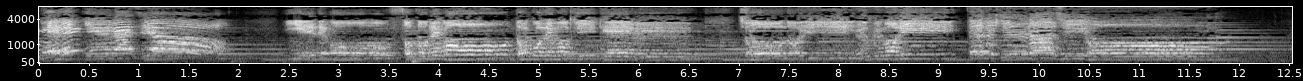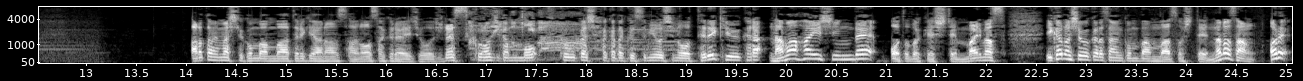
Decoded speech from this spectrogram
テレキューラジオ。家でも外でもどこでも聞ける。ちょうどいいぬくもりテレキューラジオ。改めましてこんばんは、テレキューアナウンサーの桜井ジョージです。この時間も福岡市博多区住吉のテレキューから生配信でお届けしてまいります。イカの塩辛さんこんばんは、そして奈々さん、あれ？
